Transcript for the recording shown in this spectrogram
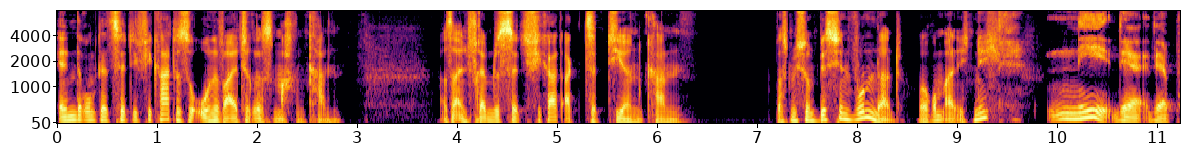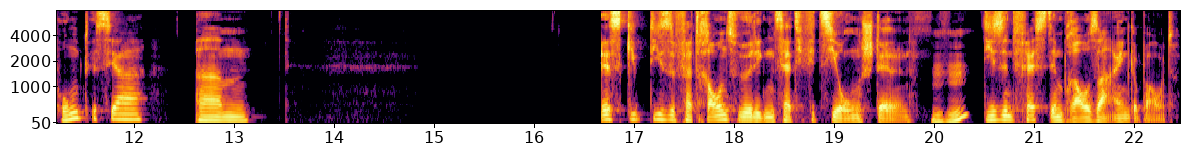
Änderung der Zertifikate so ohne weiteres machen kann. Also ein fremdes Zertifikat akzeptieren kann. Was mich so ein bisschen wundert. Warum eigentlich nicht? Nee, der, der Punkt ist ja, ähm, es gibt diese vertrauenswürdigen Zertifizierungsstellen. Die sind fest im Browser eingebaut.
